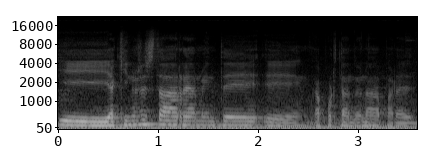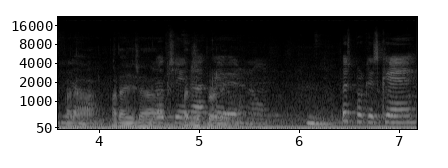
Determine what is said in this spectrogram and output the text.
y aquí no se está realmente eh, aportando nada para, para, para, esa, no tiene ese problema. Que ver, no. Mm. Pues porque es que...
